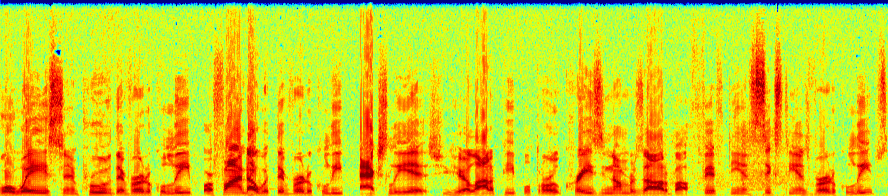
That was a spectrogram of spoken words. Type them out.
for ways to improve their vertical leap or find out what their vertical leap actually is. You hear a lot of people throw crazy numbers out about 50 and 60 inch vertical leaps.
